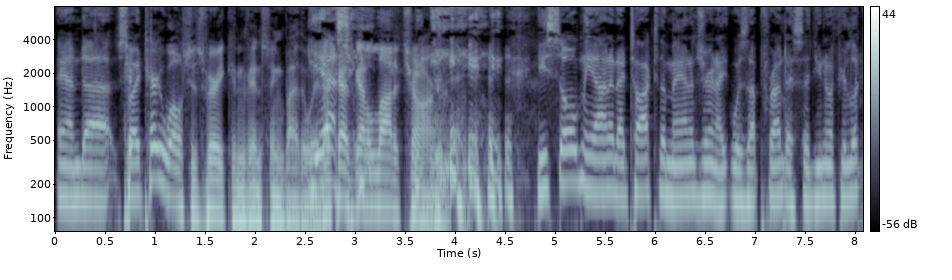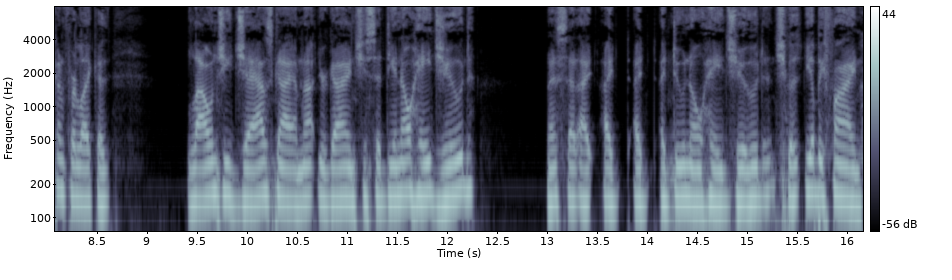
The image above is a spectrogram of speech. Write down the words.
And uh, so I Terry Walsh is very convincing, by the way. Yes. That guy's got a lot of charm. he sold me on it. I talked to the manager and I was up front. I said, you know, if you're looking for like a loungy jazz guy, I'm not your guy. And she said, do you know Hey Jude? And I said, I, I, I, I do know Hey Jude. And she goes, you'll be fine.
